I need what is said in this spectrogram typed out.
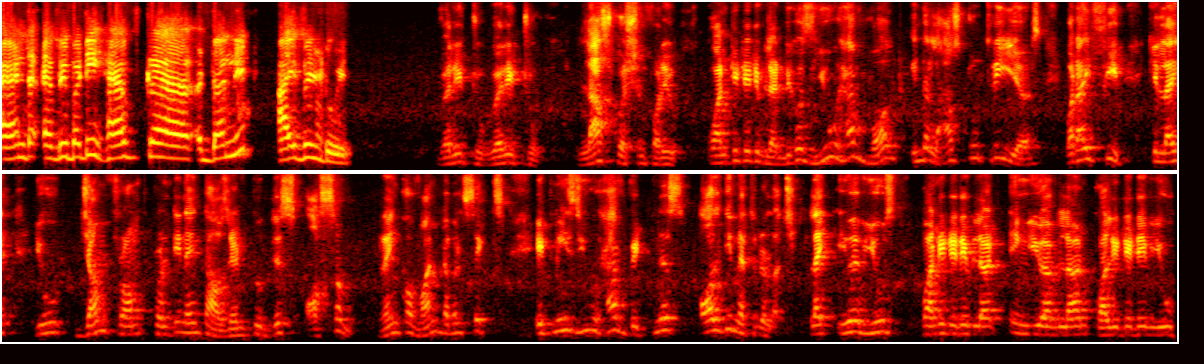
And everybody have done it. I will do it. Very true. Very true. Last question for you quantitative led because you have worked in the last two three years what i feel like you jump from 29000 to this awesome rank of 166 it means you have witnessed all the methodology. Like you have used quantitative learning you have learned qualitative you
